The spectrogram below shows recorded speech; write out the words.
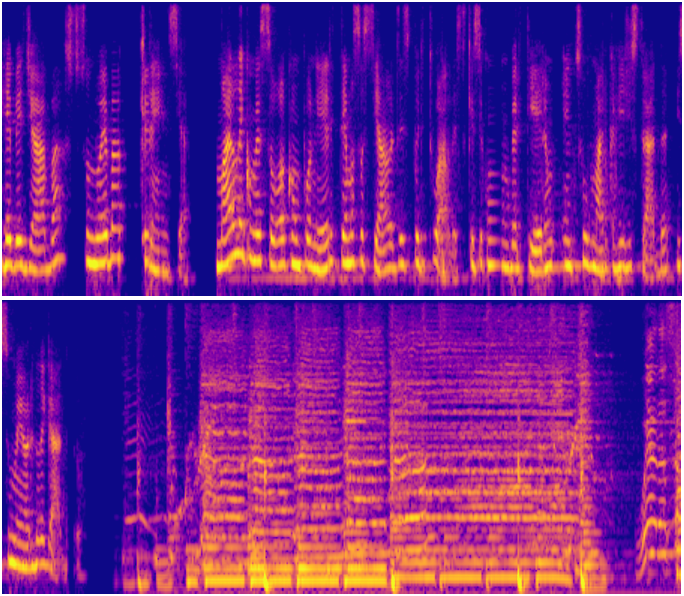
rebeldeava sua nova crença. Marley começou a componer temas sociais e espirituais que se converteram em sua marca registrada e seu maior legado. We're the.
